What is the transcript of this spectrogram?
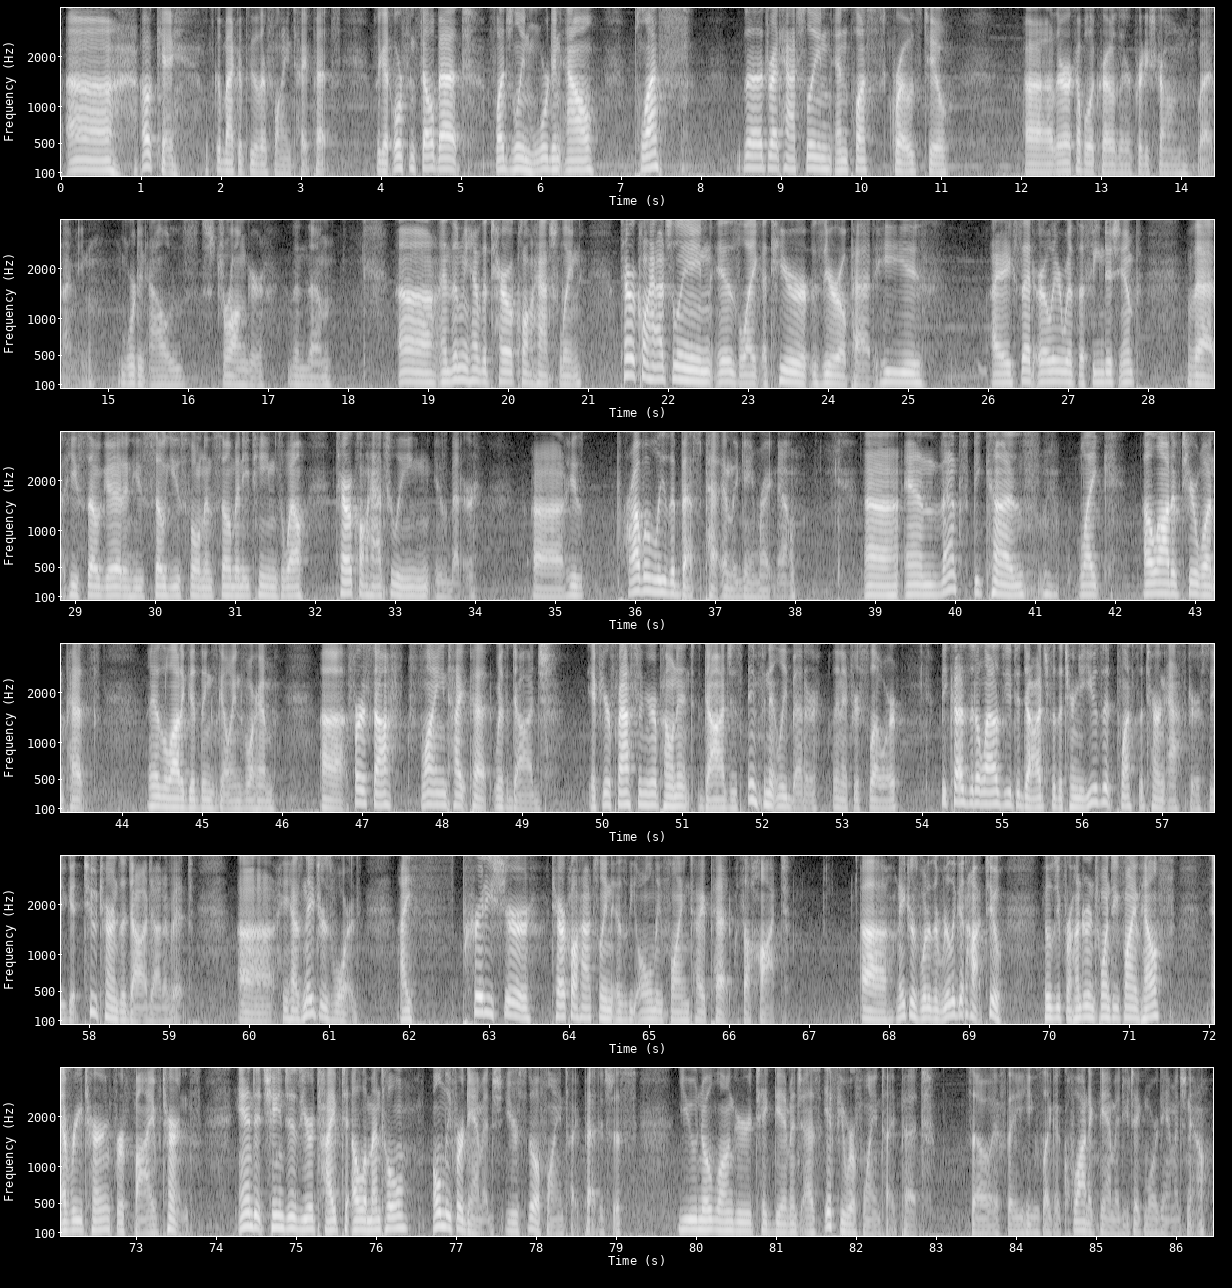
Uh, okay, let's go back to the other flying type pets. So we got Orphan Felbat, Fledgling Warden Owl, plus the Dread Hatchling, and plus crows too. Uh, there are a couple of crows that are pretty strong, but I mean, Warden Owl is stronger than them. Uh, and then we have the Teroclaw Hatchling. Teroclaw Hatchling is like a tier 0 pet. He, I said earlier with the Fiendish Imp that he's so good and he's so useful and in so many teams. Well, Teroclaw Hatchling is better. Uh, he's probably the best pet in the game right now. Uh, and that's because, like a lot of tier 1 pets, he has a lot of good things going for him. Uh, first off, flying type pet with dodge. If you're faster than your opponent, dodge is infinitely better than if you're slower because it allows you to dodge for the turn you use it plus the turn after, so you get two turns of dodge out of it. Uh, he has Nature's Ward. I'm pretty sure Teroclaw Hatchling is the only flying type pet with a hot. Uh, Nature's Ward is a really good hot too. Heals you for 125 health, every turn for 5 turns. And it changes your type to elemental only for damage. You're still a flying type pet. It's just you no longer take damage as if you were a flying type pet. So if they use like aquatic damage, you take more damage now.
